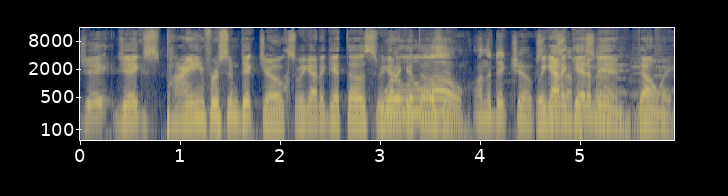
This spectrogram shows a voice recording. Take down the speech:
Jake, Jake's pining for some dick jokes. We got to get those. We got to get those. low on the dick jokes. We got to get them in, don't we?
